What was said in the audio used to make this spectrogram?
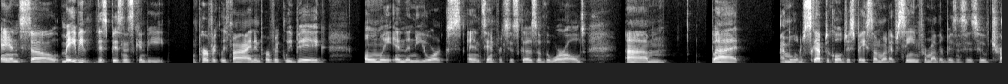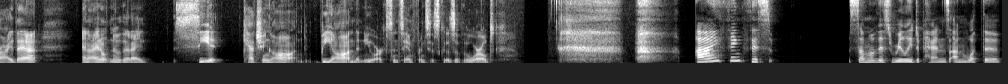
And so maybe this business can be perfectly fine and perfectly big only in the New Yorks and San Franciscos of the world. Um, but I'm a little skeptical just based on what I've seen from other businesses who have tried that. And I don't know that I see it catching on beyond the New Yorks and San Franciscos of the world. I think this some of this really depends on what the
